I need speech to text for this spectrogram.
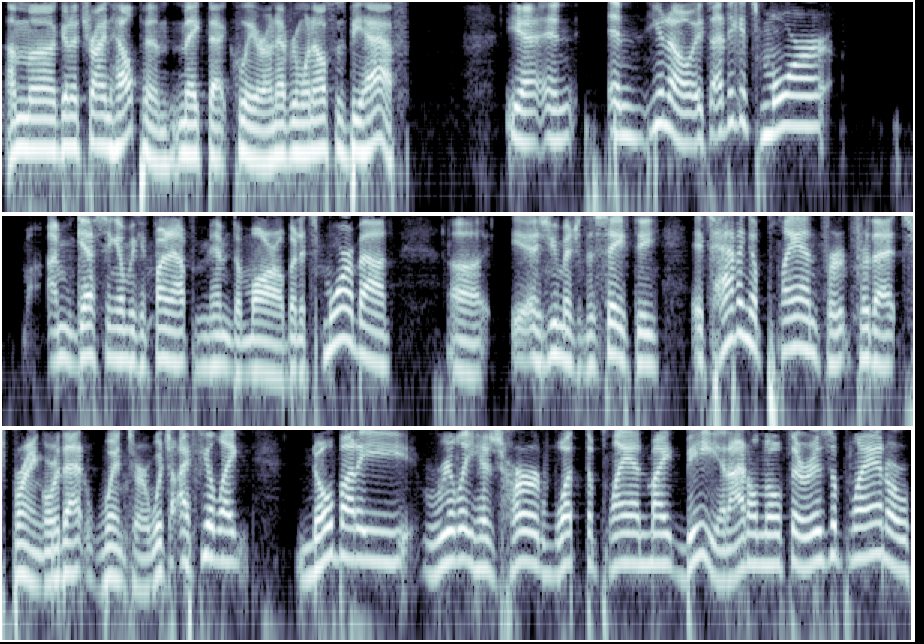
I'm uh, going to try and help him make that clear on everyone else's behalf. Yeah, and and you know, it's I think it's more. I'm guessing, and we can find out from him tomorrow. But it's more about, uh, as you mentioned, the safety. It's having a plan for for that spring or that winter, which I feel like nobody really has heard what the plan might be, and I don't know if there is a plan or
